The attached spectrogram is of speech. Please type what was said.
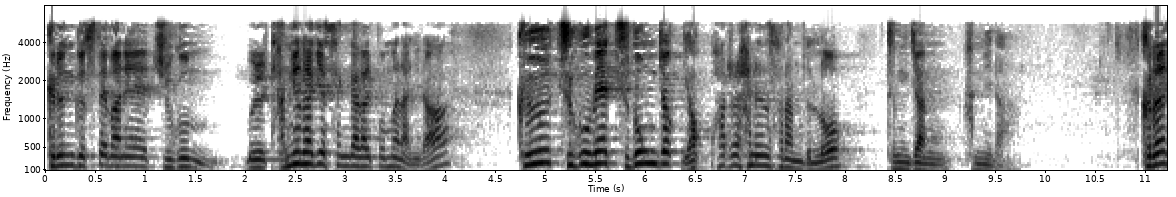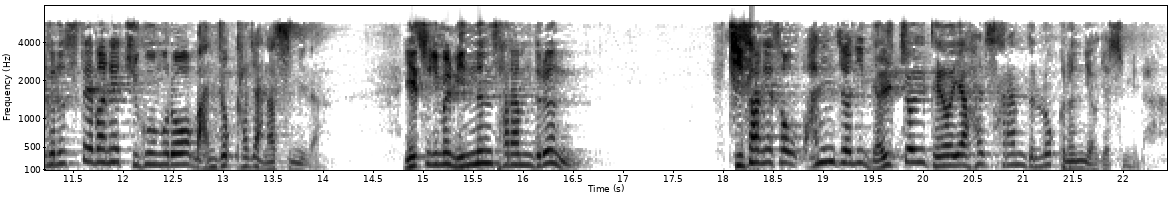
그는 그 스테반의 죽음을 당연하게 생각할 뿐만 아니라 그 죽음의 주동적 역할을 하는 사람들로 등장합니다. 그러나 그는 스테반의 죽음으로 만족하지 않았습니다. 예수님을 믿는 사람들은 지상에서 완전히 멸절되어야 할 사람들로 그는 여겼습니다.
